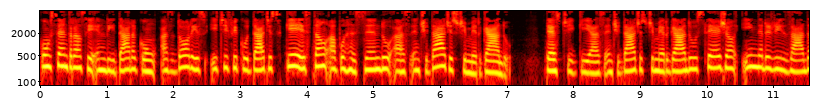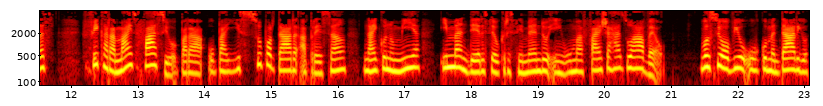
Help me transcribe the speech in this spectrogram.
concentram-se em lidar com as dores e dificuldades que estão aborrecendo as entidades de mercado. Desde que as entidades de mercado sejam energizadas, ficará mais fácil para o país suportar a pressão na economia e manter seu crescimento em uma faixa razoável. Você ouviu o comentário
